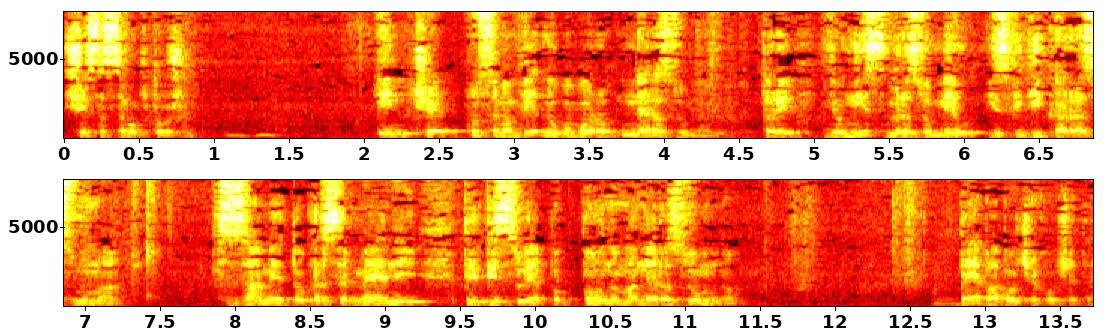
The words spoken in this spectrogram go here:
če sem obtožen. In če, ko sem vam vedno govoril, ne razumem, torej jo nisem razumel iz vidika razuma, zame je to, kar se meni pripisuje, popolnoma nerazumno. Beba bo, če hočete.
